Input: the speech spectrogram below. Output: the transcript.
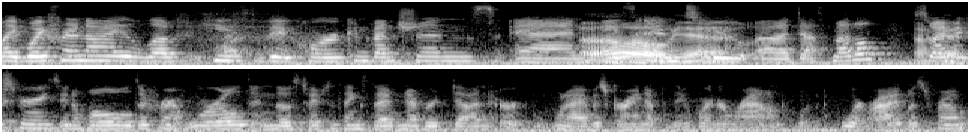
my boyfriend and I love. He's big horror conventions and Oh, he's yeah. into uh, death metal. So I'm experiencing a whole different world and those types of things that I've never done or when I was growing up and they weren't around when, where I was from.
